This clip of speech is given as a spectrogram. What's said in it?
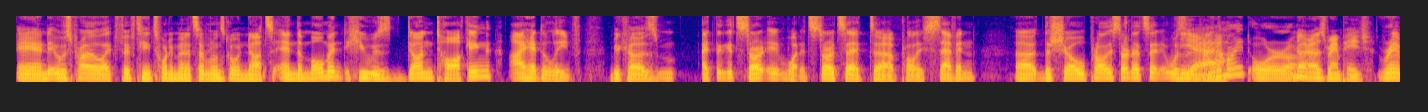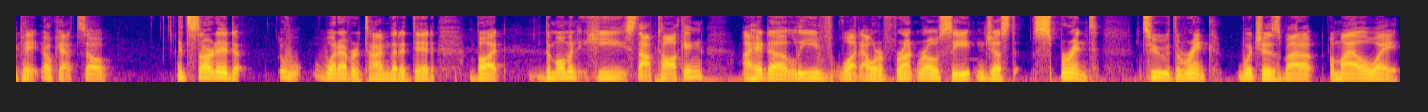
and it was probably like 15 20 minutes everyone's going nuts and the moment he was done talking i had to leave because i think it start it, what it starts at uh, probably 7 uh, the show probably started at 7 was it dynamite or uh, no no it was rampage Rampage. Okay, so it started w- whatever time that it did, but the moment he stopped talking, I had to leave what our front row seat and just sprint to the rink, which is about a mile away.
